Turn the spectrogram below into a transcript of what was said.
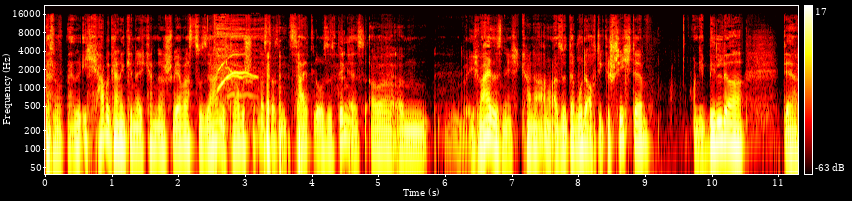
Also, also ich habe keine Kinder, ich kann da schwer was zu sagen. Ich glaube schon, dass das ein zeitloses Ding ist, aber ähm, ich weiß es nicht, keine Ahnung. Also da wurde auch die Geschichte und die Bilder der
